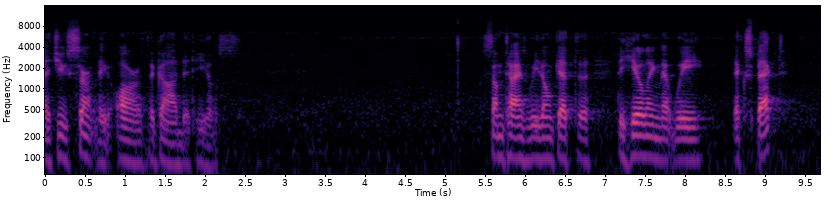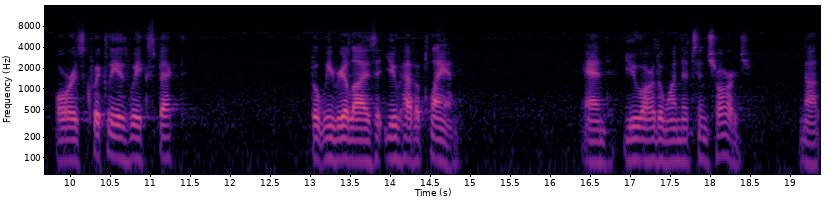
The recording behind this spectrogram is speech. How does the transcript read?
that you certainly are the God that heals. Sometimes we don't get the, the healing that we expect or as quickly as we expect, but we realize that you have a plan and you are the one that's in charge, not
